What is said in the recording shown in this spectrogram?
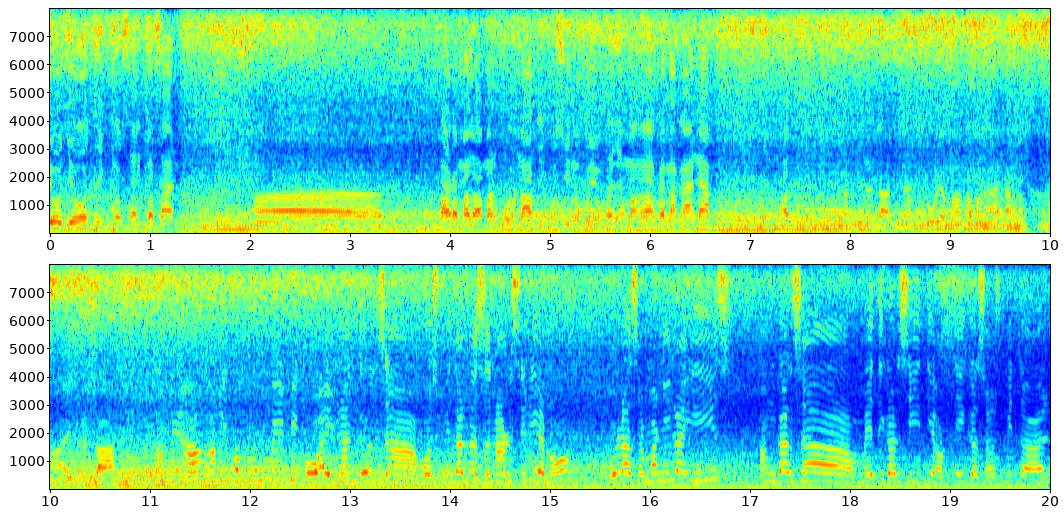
Jojo Tecno Salbasan at para malaman po natin kung sino po yung kanyang mga kamag-anak at ang sinasabi na ni kuya mga kamag-anak ay nasa Ang, ang, ang iba kong baby ko ay nandun sa hospital na sa nursery, ano? Mula sa Manila East hanggang sa Medical City, Ortigas Hospital,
